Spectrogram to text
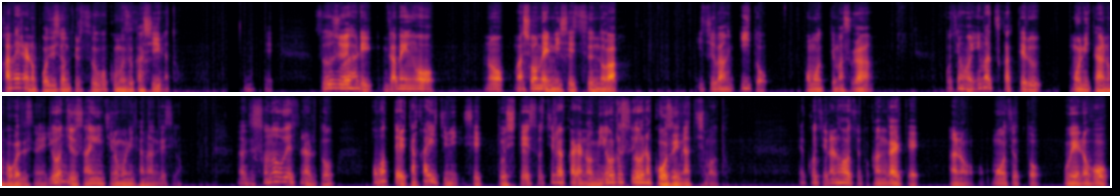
カメラのポジションってすごく難しいなと。通常やはり画面をの真正面に設置するのが一番いいと思ってますが、こちらの今使ってるモニターの方がですね、43インチのモニターなんですよ。なので、その上となると、思ったより高い位置にセットして、そちらからの見下ろすような構図になってしまうと。でこちらの方をちょっと考えて、あの、もうちょっと上の方、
